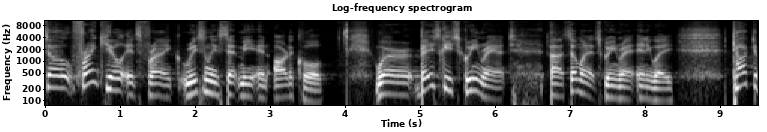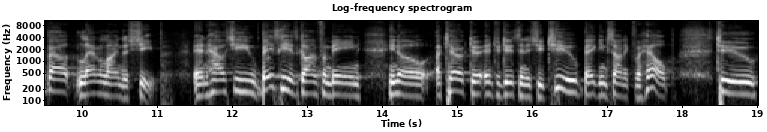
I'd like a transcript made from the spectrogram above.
So, Frank Hill, it's Frank, recently sent me an article where basically Screen Rant, uh, someone at Screen Rant anyway, talked about Lanolin the sheep and how she basically has gone from being, you know, a character introduced in issue two, begging Sonic for help, to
